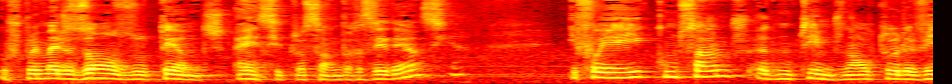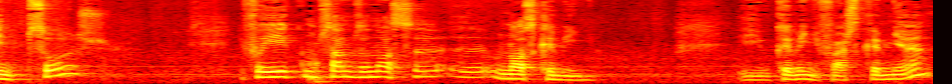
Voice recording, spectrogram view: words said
os primeiros 11 utentes em situação de residência, e foi aí que começámos, admitimos na altura 20 pessoas, e foi aí que começámos a nossa, eh, o nosso caminho. E o caminho faz-se caminhando,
